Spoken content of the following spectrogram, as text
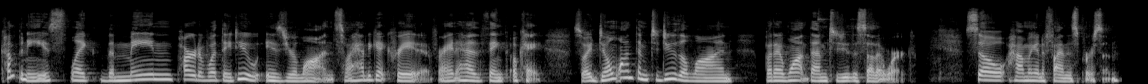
companies, like the main part of what they do is your lawn. So I had to get creative, right? I had to think, okay, so I don't want them to do the lawn, but I want them to do this other work. So how am I going to find this person?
